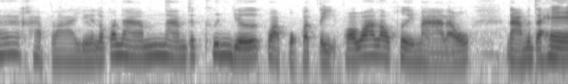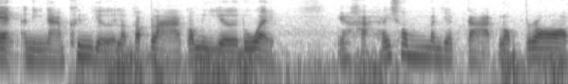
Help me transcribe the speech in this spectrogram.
มากๆค่ะปลาเยอะ แล้วก็น้ำน้ำจะขึ้นเยอะกว่าปกติ เพราะว่าเราเคยมาแล้ว น้ำมันจะแห้ง อันนี้น้ำขึ้นเยอะ แล้วก็ปลาก็มีเยอะด้วย เนี่ยค่ะ ให้ชมบรรยากาศรอบ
